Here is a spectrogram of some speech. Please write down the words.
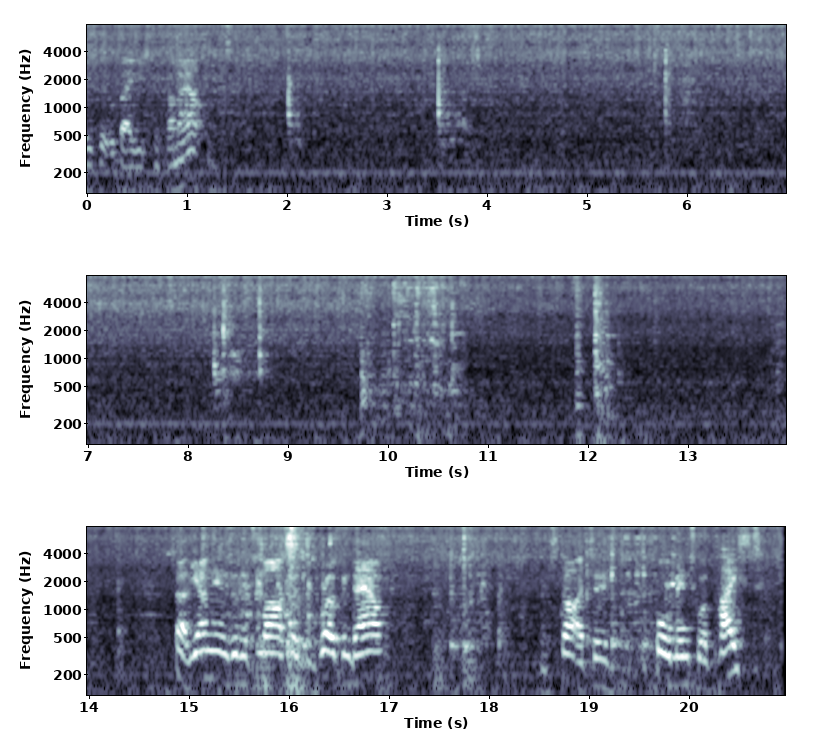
these little babies can come out. So the onions and the tomatoes have broken down and started to form into a paste.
